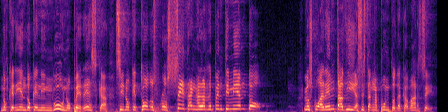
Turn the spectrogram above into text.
no queriendo que ninguno perezca, sino que todos procedan al arrepentimiento. Los 40 días están a punto de acabarse.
